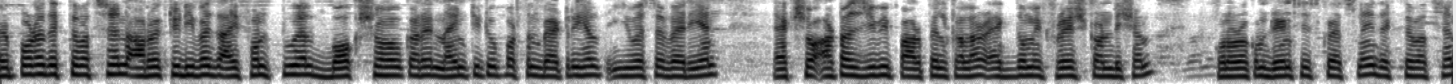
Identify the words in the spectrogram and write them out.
এরপরে দেখতে পাচ্ছেন আরও একটি ডিভাইস আইফোন টুয়েলভ বক্স সহকারে ninety two percent battery health USA variant একশো আঠাশ জিবি পার্পেল কালার একদমই ফ্রেশ কন্ডিশন কোনো রকম ডেন্টস স্ক্র্যাচ নেই, দেখতে পাচ্ছেন,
